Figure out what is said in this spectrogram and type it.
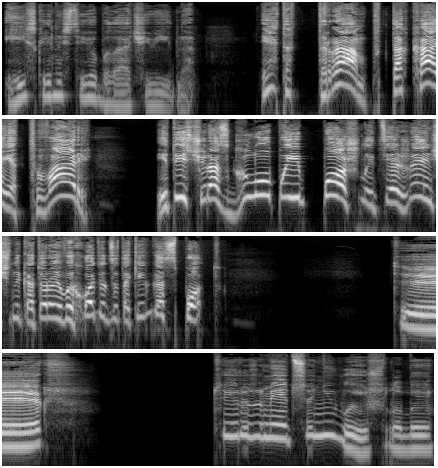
и искренность ее была очевидна. «Этот Трамп такая тварь!» И тысячу раз глупы и пошлы те женщины, которые выходят за таких господ. Текс, ты, разумеется, не вышла бы.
